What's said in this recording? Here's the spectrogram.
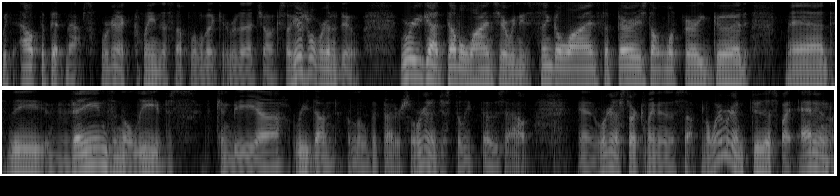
without the bitmaps. We're going to clean this up a little bit, get rid of that junk. So here's what we're going to do. Where you got double lines here, we need single lines. The berries don't look very good. And the veins and the leaves can be uh, redone a little bit better. So we're going to just delete those out. And we're going to start cleaning this up. And the way we're going to do this by adding an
